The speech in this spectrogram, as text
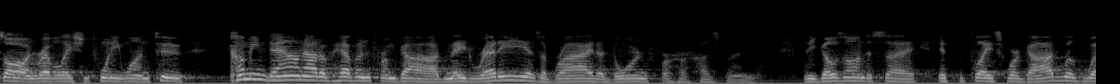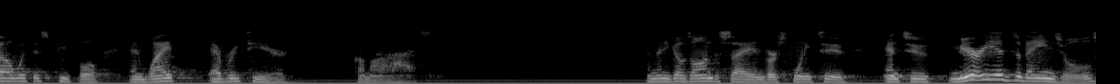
saw in Revelation 21 2, coming down out of heaven from God, made ready as a bride adorned for her husband. And he goes on to say, it's the place where God will dwell with his people and wipe every tear from our eyes. And then he goes on to say in verse 22, and to myriads of angels,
